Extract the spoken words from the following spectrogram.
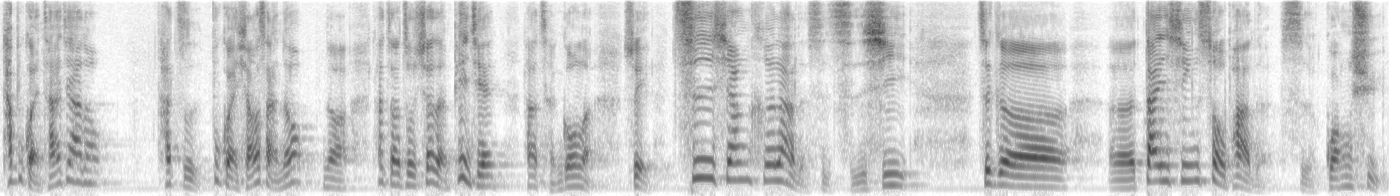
他不管差价的哦，他只不管小散的哦，那？他只要做小散骗钱，他成功了。所以吃香喝辣的是慈溪，这个呃担心受怕的是光绪，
